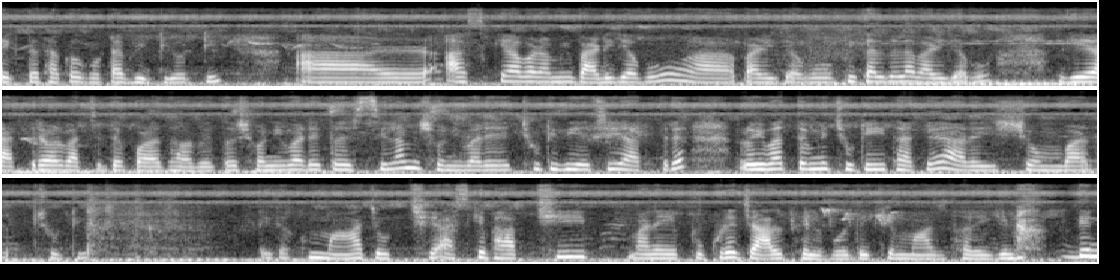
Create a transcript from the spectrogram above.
দেখতে থাকো গোটা ভিডিওটি। আর আজকে আবার আমি বাড়ি যাব বাড়ি যাব, বিকালবেলা বাড়ি যাব। গিয়ে রাত্রে আবার বাচ্চাদের পড়াতে হবে। তো শনিবারে তো এসেছিলাম, শনিবারে ছুটি দিয়েছি রাত্রে। রবিবার তো এমনি ছুটিই থাকে, আর এই সোমবার ছুটি। এই দেখো মাছ উঠছে। আজকে ভাবছি মানে পুকুরে জাল ফেলব, দেখি মাছ ধরে কিনা। একদিন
